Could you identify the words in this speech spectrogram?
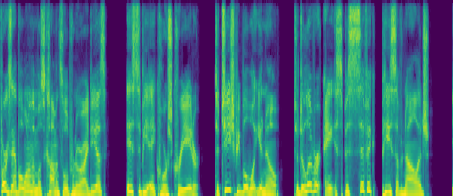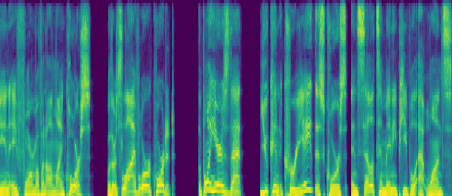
For example, one of the most common solopreneur ideas is to be a course creator, to teach people what you know, to deliver a specific piece of knowledge in a form of an online course, whether it's live or recorded. The point here is that you can create this course and sell it to many people at once.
